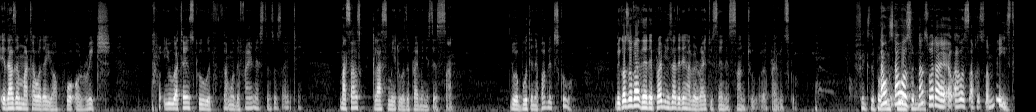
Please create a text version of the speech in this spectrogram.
it doesn't matter whether you are poor or rich. you attend school with some of the finest in society. My son's classmate was the prime minister's son. They were both in a public school. Because over there, the prime minister didn't have a right to send his son to a private school. Fix the public that, that was that's what I, I was I was amazed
